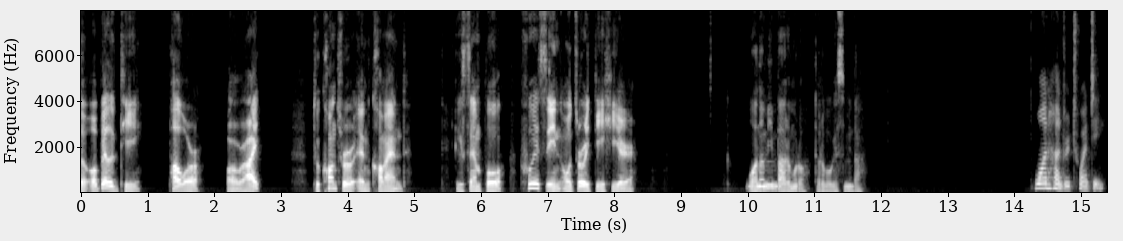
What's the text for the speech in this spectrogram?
the ability, power, or right to control and command. Example, who is in authority here? 원어민 발음으로 들어보겠습니다. 120.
